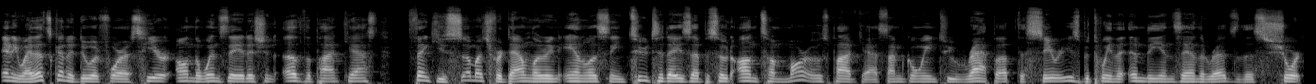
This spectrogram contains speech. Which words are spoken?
Anyway, that's going to do it for us here on the Wednesday edition of the podcast. Thank you so much for downloading and listening to today's episode. On tomorrow's podcast, I'm going to wrap up the series between the Indians and the Reds, this short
